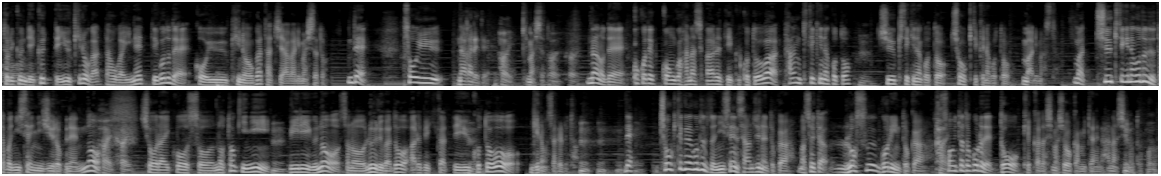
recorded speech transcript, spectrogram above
取り組んでいくっていう機能があった方がいいねっていうことで、こういう機能が立ち上がりましたと。で、そういう流れで来ましたと。はいはいはい、なので、ここで今後話し合われていくことは、短期的なこと、うん、中期的なこと、長期的なこともありますと。まあ、中期的なことで多分2026年の将来構想の時に、B リーグのそのルールがどうあるべきかっていうことを議論されると。で、長期的なことで言うと2030年とか、まあそういったロス五輪とか、はい、そういったところでどう結果出しましょうかみたいな話のところ。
